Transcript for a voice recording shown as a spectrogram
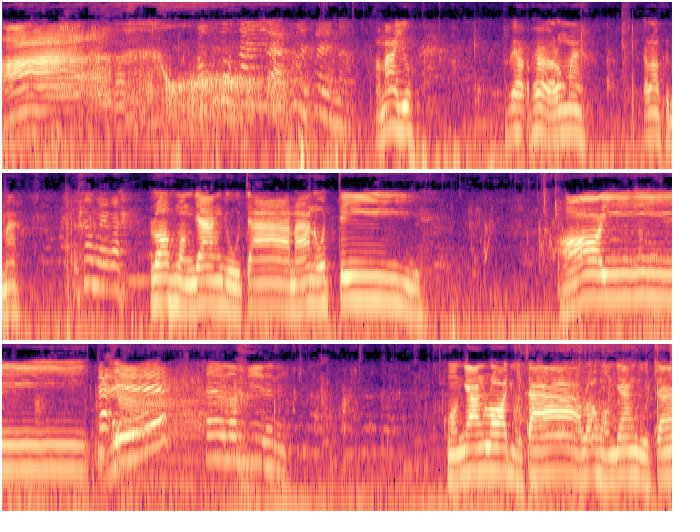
อ่าเอาพวกใส่นี่แหละทำไมใส่น่ะเอามาอยู่พี่เอาพี่เอาลงมากำลังขึ้นมาเอาเข้ามาก่อนรอห่วงยางอยู่จ้านะโนจีหอยจ้าเอ๋ใจอารมณ์ดีเลยนี่ห่วงยางรออยู่จ้า รอห่วงยางอยู่จ้า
